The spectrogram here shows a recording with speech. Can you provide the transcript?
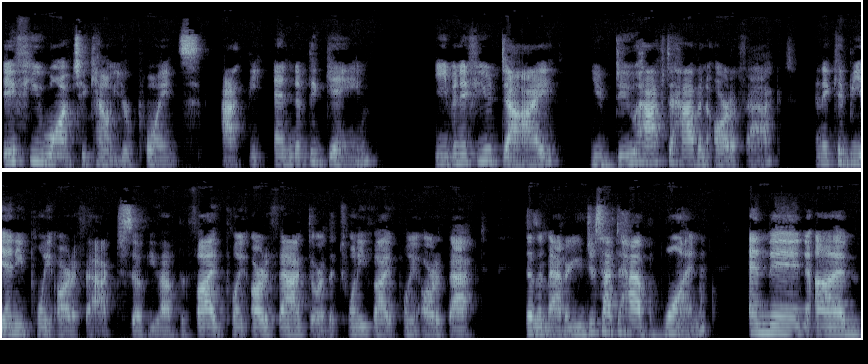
if you want to count your points at the end of the game, even if you die, you do have to have an artifact. And it could be any point artifact. So if you have the five point artifact or the 25 point artifact, doesn't matter. You just have to have one. And then um,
